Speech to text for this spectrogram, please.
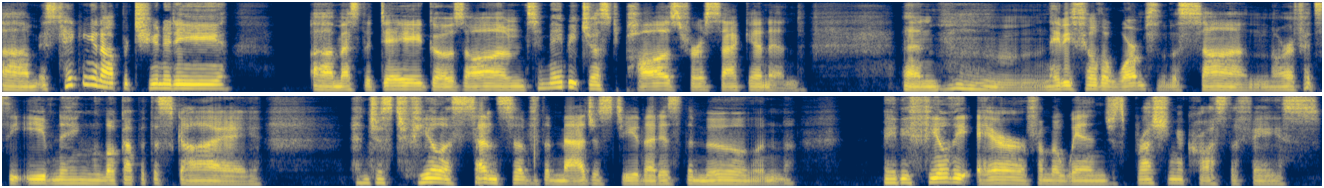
um, is taking an opportunity um, as the day goes on to maybe just pause for a second and and hmm, maybe feel the warmth of the sun, or if it's the evening, look up at the sky and just feel a sense of the majesty that is the moon. Maybe feel the air from the wind just brushing across the face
